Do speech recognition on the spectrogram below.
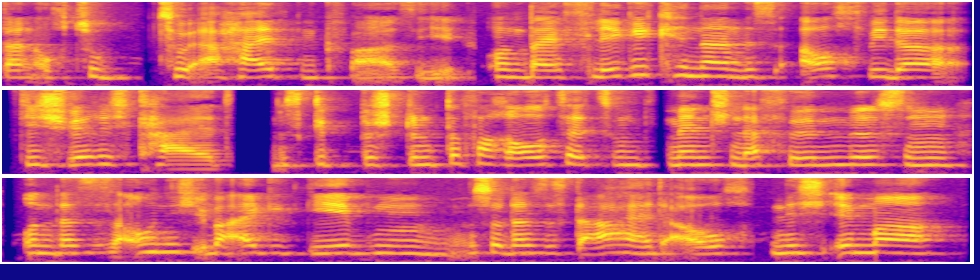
dann auch zu, zu erhalten quasi. Und bei Pflegekindern ist auch wieder die Schwierigkeit, es gibt bestimmte Voraussetzungen, die Menschen erfüllen müssen. Und das ist auch nicht überall gegeben, so dass es da halt auch nicht immer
